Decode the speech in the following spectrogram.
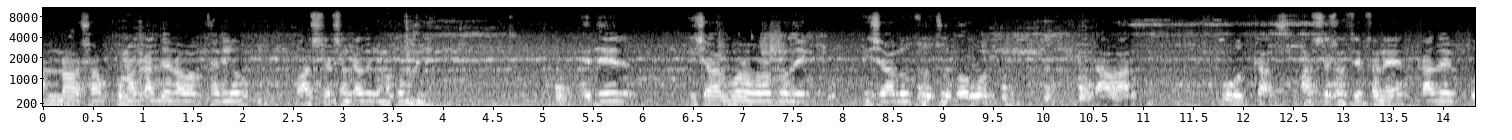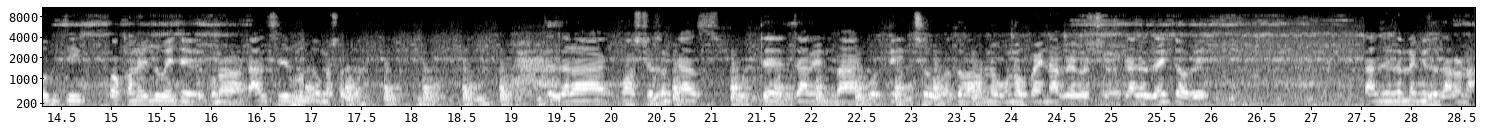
অন্য সব কোনো কাজের অভাব থাকলেও কনস্ট্রাকশন কাজের কোনো কমতি নেই। এদের বিশাল বড় বড় প্রজেক্ট বিশাল উঁচু উঁচু ভবন টাওয়ার বহুত কাজ। কনস্ট্রাকশন সেকশনে কাজের কমতি কখনোই দুবাইতে কোনো ডাল সিজন বলতে কোনো শব্দ যারা কনস্ট্রাকশন কাজ করতে জানেন বা করতে ইচ্ছুক অথবা অন্য কোনো উপায় না ব্যবস্থা কাজে যাইতে হবে, তাদের জন্য কিছু ধারণা।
